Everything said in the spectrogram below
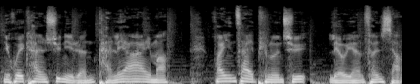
你会看虚拟人谈恋爱吗？欢迎在评论区留言分享。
